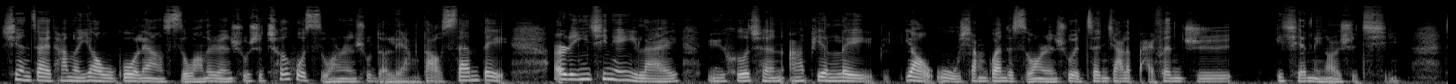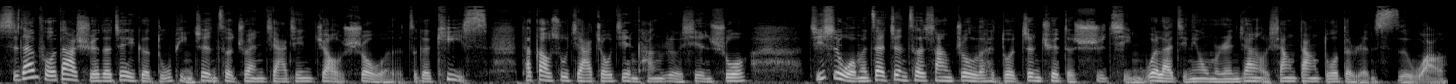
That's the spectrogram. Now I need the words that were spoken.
现在他们药物过量死亡的人数是车祸死亡人数的两到三倍。二零一七年以来，与合成阿片类药物相关的死亡人数也增加了百分之一千零二十七。斯坦福大学的这个毒品政策专家兼教授，这个 Keith，他告诉加州健康热线说。即使我们在政策上做了很多正确的事情，未来几年我们仍将有相当多的人死亡。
